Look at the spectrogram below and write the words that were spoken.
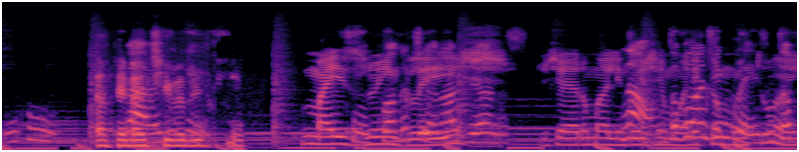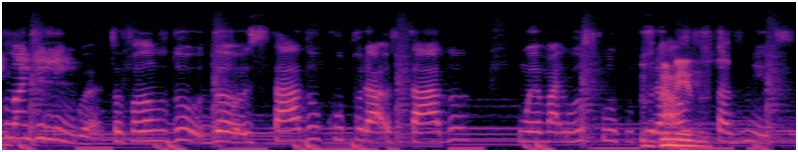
Uhul. Alternativa mas do. Mas Sim, o inglês anos. já era uma língua Não, não tô falando de inglês, não tô antes. falando de língua. Tô falando do, do Estado cultural, Estado com E maiúsculo cultural dos Unidos. Estados Unidos.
